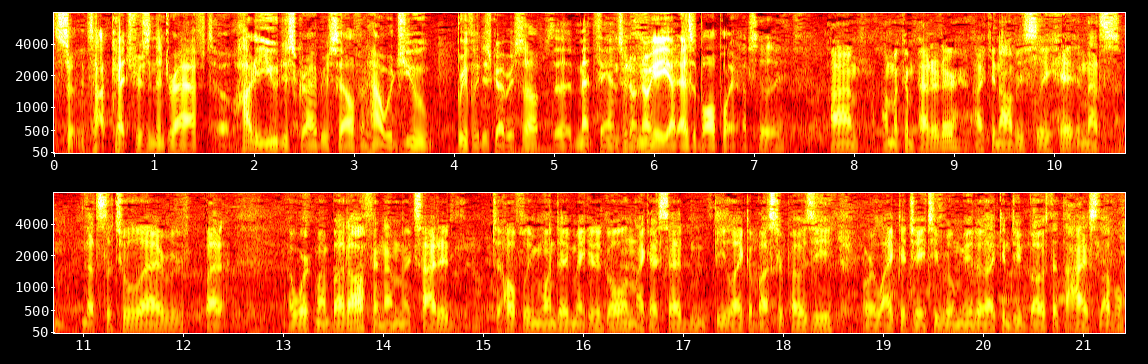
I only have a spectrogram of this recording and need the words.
certainly top catchers in the draft. Uh, how do you describe yourself, and how would you briefly describe yourself to Met fans who don't know you yet as a ball player? Absolutely. Um, I'm a competitor. I can obviously hit, and that's that's the tool that I. would, But I work my butt off, and I'm excited to hopefully one day make it a goal. And like I said, be like a Buster Posey or like a JT Realmuto that can do both at the highest level.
